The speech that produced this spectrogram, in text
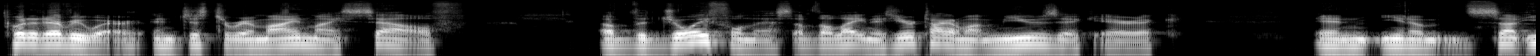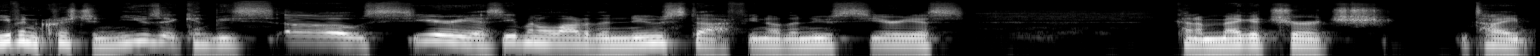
put it everywhere. And just to remind myself of the joyfulness of the lightness. You're talking about music, Eric. And you know, some even Christian music can be so serious. Even a lot of the new stuff, you know, the new serious kind of megachurch type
